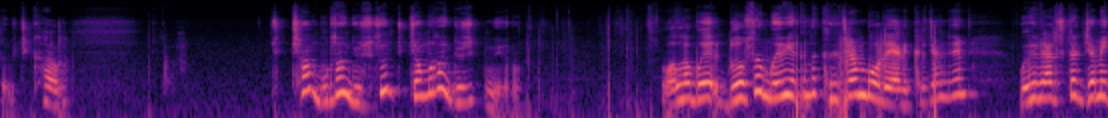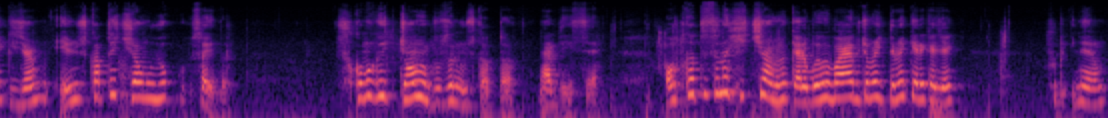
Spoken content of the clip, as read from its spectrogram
Şöyle bir çıkalım. Dükkan buradan gözüküyor. Dükkan buradan gözükmüyor. Vallahi bu dostlarım bu evi yakında kıracağım bu arada yani. Kıracağım dedim. Bu eve birazcık daha cam ekleyeceğim. Evin üst katta hiç cam yok sayılır. Şu kama hiç cam yok dostlarım üst katta. Neredeyse. Alt katta sana hiç cam yok. Yani bu eve bayağı bir cam eklemek gerekecek. Şu bir inerim.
